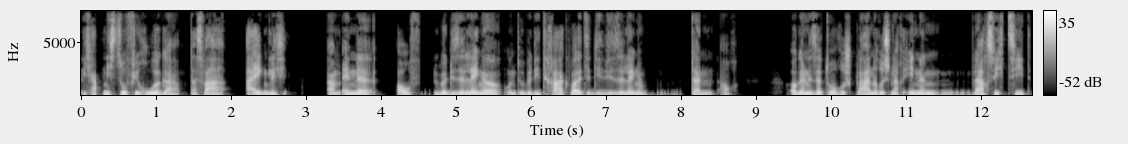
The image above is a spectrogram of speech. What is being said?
ich habe nicht so viel Ruhe gehabt. Das war eigentlich am Ende auf über diese Länge und über die Tragweite, die diese Länge dann auch organisatorisch, planerisch nach innen nach sich zieht,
